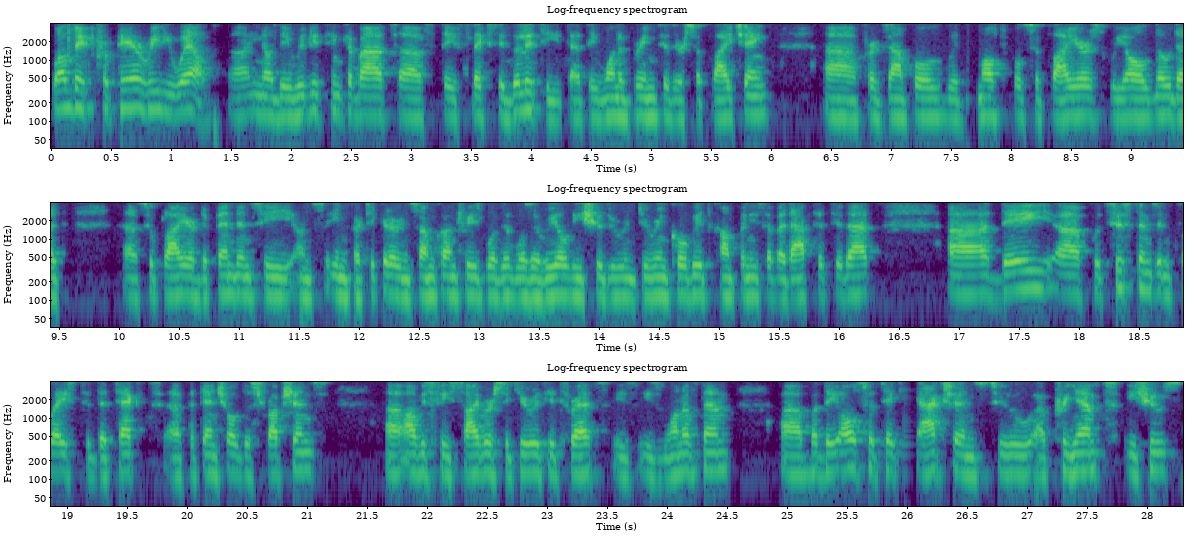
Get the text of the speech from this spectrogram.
well, they prepare really well. Uh, you know, they really think about uh, the flexibility that they want to bring to their supply chain. Uh, for example, with multiple suppliers, we all know that uh, supplier dependency, on, in particular in some countries, was, was a real issue during during COVID. Companies have adapted to that. Uh, they uh, put systems in place to detect potential disruptions. obviously, cybersecurity threats is is one of them. Uh, but they also take actions to uh, preempt issues.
